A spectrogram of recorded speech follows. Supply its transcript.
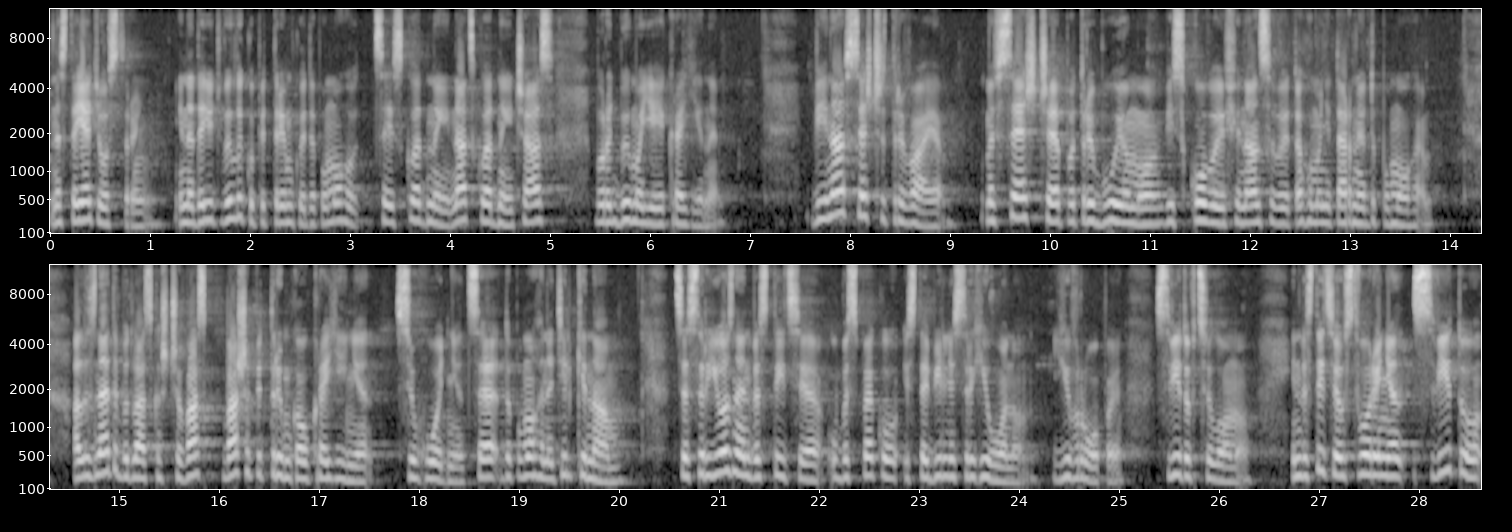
не стоять осторонь і надають велику підтримку і допомогу в цей складний, надскладний час боротьби моєї країни. Війна все ще триває. Ми все ще потребуємо військової, фінансової та гуманітарної допомоги. Але знайте, будь ласка, що вас, ваша підтримка Україні сьогодні це допомога не тільки нам, це серйозна інвестиція у безпеку і стабільність регіону, Європи, світу в цілому. Інвестиція у створення світу,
